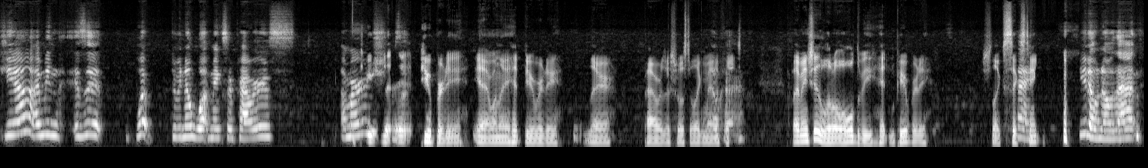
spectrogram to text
Yeah, I mean, is it what do we know what makes her powers emerge? The- it- puberty. Yeah, when they hit puberty, their powers are supposed to like manifest. okay. But I mean, she's a little old to be hitting puberty. She's like 16. You don't know that.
